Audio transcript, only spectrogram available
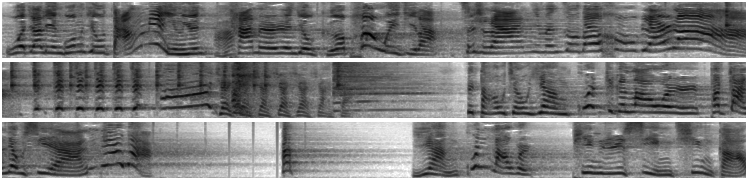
我家令公就当面应允，啊、他们二人就各跑为吉了。此时啊，你们走到后边啦！这这这这这这！啊呀呀呀呀呀呀！倒叫杨滚这个老儿，他占了先了啊！啊，杨滚老儿平日性情高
